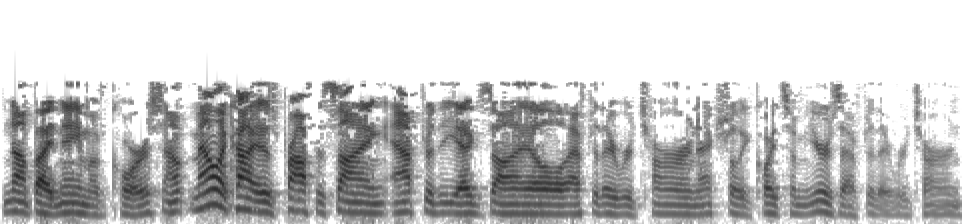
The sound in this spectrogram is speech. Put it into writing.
not by name, of course. Now, Malachi is prophesying after the exile, after they return, actually, quite some years after they return.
